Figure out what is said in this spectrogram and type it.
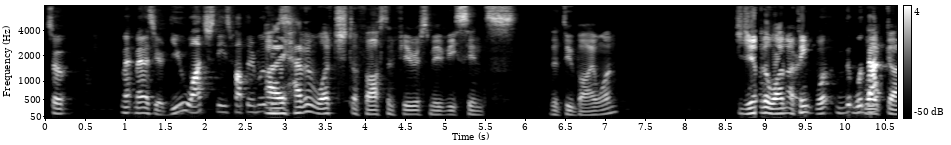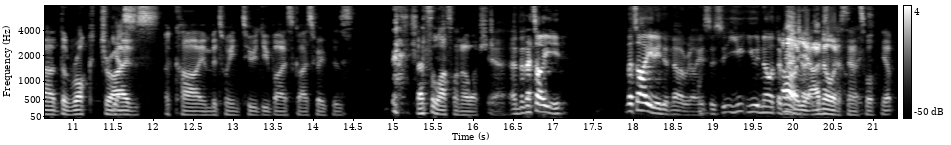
So, Ma- Manasir, do you watch these popular movies? I haven't watched a Fast and Furious movie since the Dubai one. Did you know the one? I think what, th- would that like uh, the Rock drives a car in between two Dubai skyscrapers. That's the last one I watched. yeah, and that's all you need. That's all you need to know, really. So, so you you know what the Oh yeah, I know what it stands right? for. Yep.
